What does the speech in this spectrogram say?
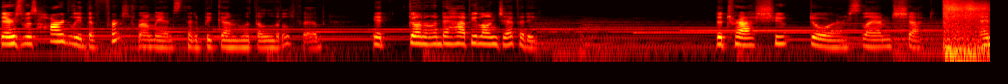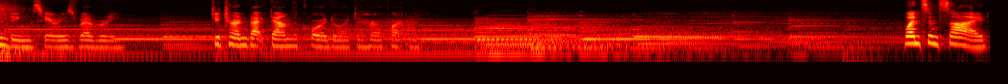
Theirs was hardly the first romance that had begun with a little fib, yet gone on to happy longevity. The trash chute door slammed shut ending Siri's reverie. She turned back down the corridor to her apartment. Once inside,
